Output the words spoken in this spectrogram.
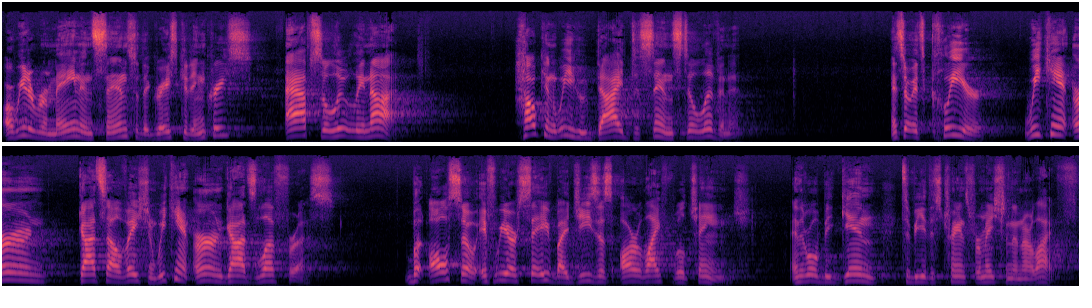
Are we to remain in sin so that grace could increase? Absolutely not. How can we who died to sin still live in it? And so it's clear we can't earn God's salvation, we can't earn God's love for us. But also, if we are saved by Jesus, our life will change. And there will begin to be this transformation in our life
